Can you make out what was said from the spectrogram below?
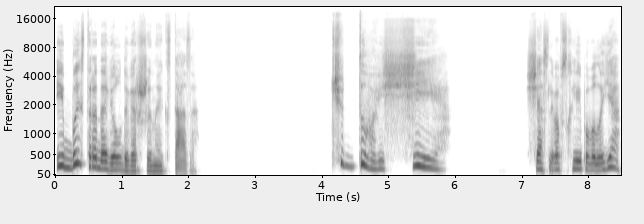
и быстро довел до вершины экстаза. чудовище!» Счастливо всхлипывала я,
